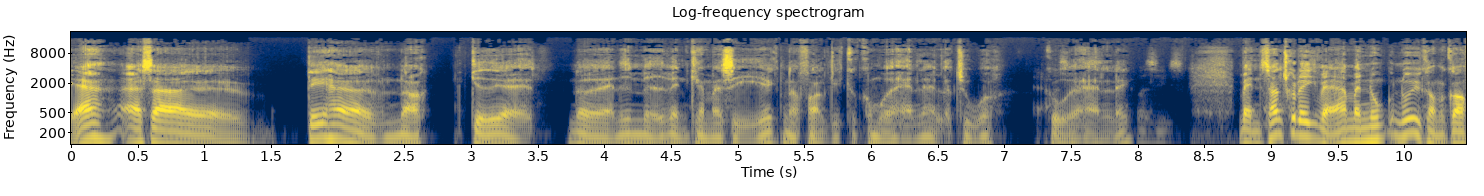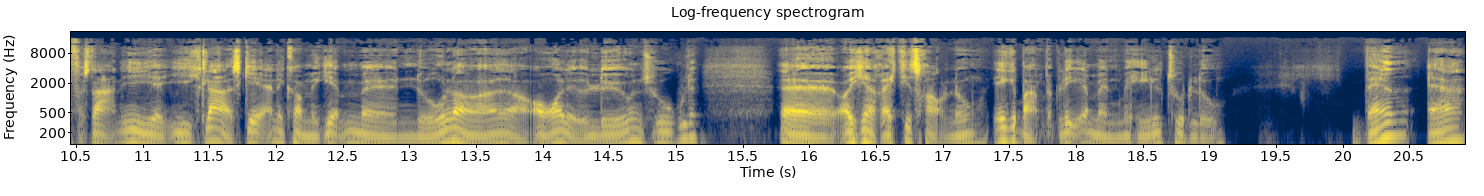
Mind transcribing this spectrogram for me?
Ja, altså, øh, det har nok givet jer noget andet medvind, kan man sige, ikke? når folk ikke kan komme ud og handle eller ture gå ud og handle. Ikke? Præcis. Men sådan skulle det ikke være, men nu, nu er I kommet godt fra start. I, I er klar og skæren, I kommet igennem øh, nåleøjet og overlevet løvens hule, øh, og I har rigtig travlt nu. Ikke bare med blæer, men med hele Tudelu. Hvad er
